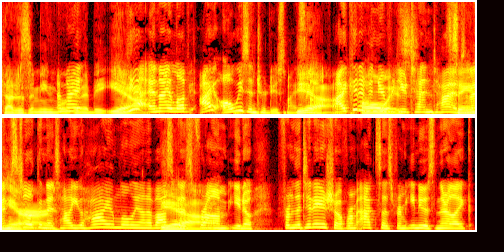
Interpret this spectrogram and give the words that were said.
that doesn't mean we're Mm-hmm. I- going to be, yeah. Yeah, and I love I always introduce myself. Yeah, I could have interviewed you 10 times Same and I'm still going to tell you, "Hi, I'm Lilliana Vazquez Yeah. from, you know, from the Today show, from Access, from E News." And they're like,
